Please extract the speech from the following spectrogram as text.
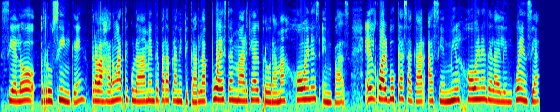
Cielo Rusinque, trabajaron articuladamente para planificar la puesta en marcha del programa Jóvenes en Paz, el cual busca sacar a 100.000 jóvenes de la delincuencia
